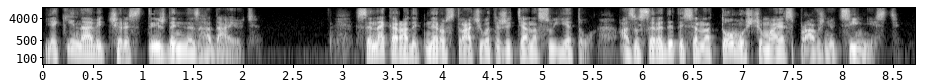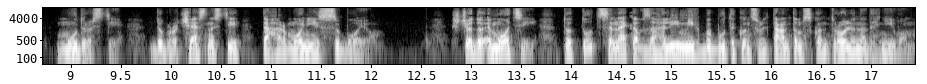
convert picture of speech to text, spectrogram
які навіть через тиждень не згадають. Сенека радить не розтрачувати життя на суєту, а зосередитися на тому, що має справжню цінність мудрості, доброчесності та гармонії з собою. Щодо емоцій, то тут Сенека взагалі міг би бути консультантом з контролю над гнівом.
